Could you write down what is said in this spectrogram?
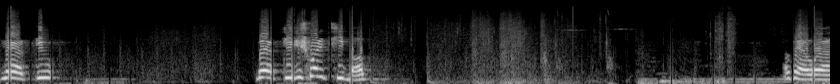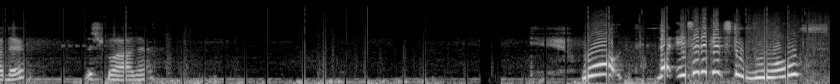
no, do you... Bro, do you just want to team up? Okay, where are they? This where are they? Well, that isn't against against the rules.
